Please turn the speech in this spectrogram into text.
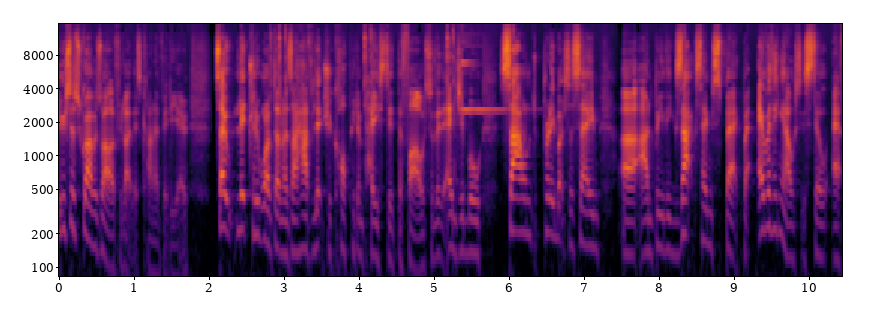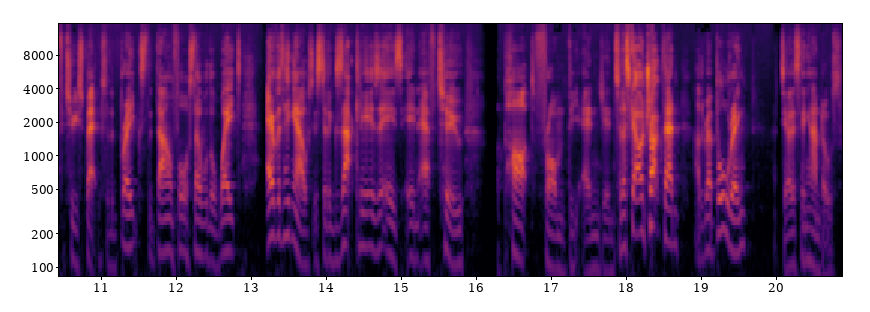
Do subscribe as well if you like this kind of video. So literally what I've done is I have literally copied and pasted the file so that the engine will sound pretty much the same uh, and be the exact same spec, but everything else is still F2 spec. So the brakes, the downforce level, the weight, everything else is still exactly as it is in F2 apart from the engine. So let's get on track then at the Red Bull Ring and see how this thing handles.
